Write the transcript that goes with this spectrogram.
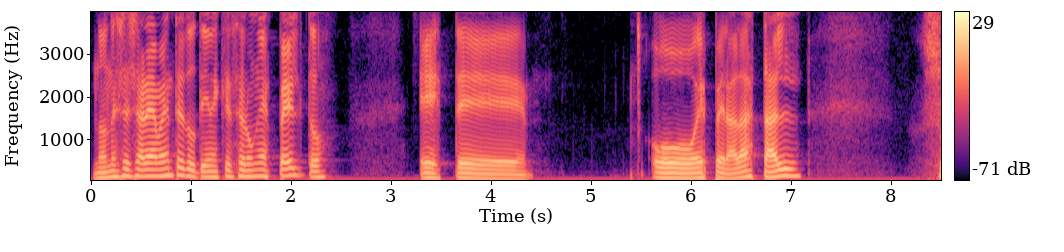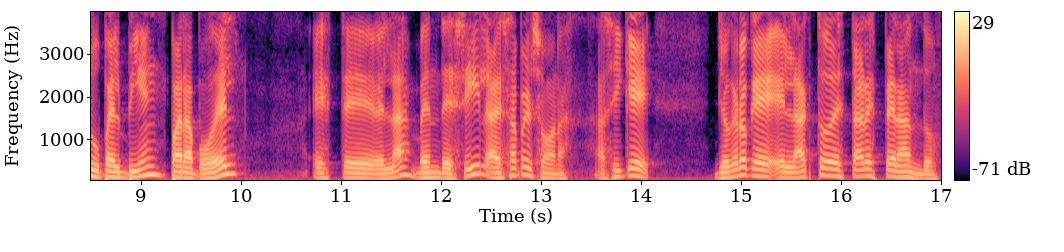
No necesariamente tú tienes que ser un experto, este, o esperar a estar súper bien para poder, este, ¿verdad? Bendecir a esa persona. Así que yo creo que el acto de estar esperando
